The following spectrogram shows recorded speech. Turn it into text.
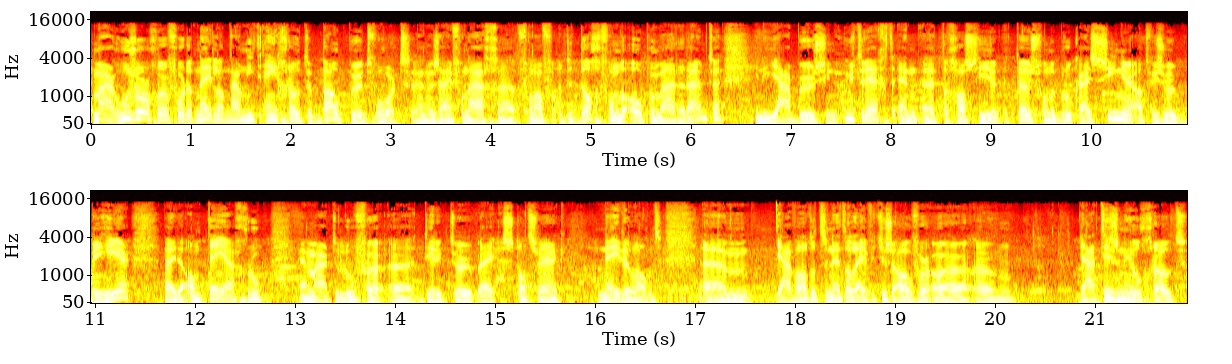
Maar hoe zorgen we ervoor dat Nederland nou niet één grote bouwput wordt? En we zijn vandaag uh, vanaf de dag van de openbare ruimte in de jaarbeurs in Utrecht. En te gast hier Teus van der Broek, hij is senior adviseur beheer bij de Antea Groep. En Maarten Loeven, directeur bij Stadswerk Nederland. Um, ja, we hadden het er net al eventjes over. Um, ja, het is een heel groot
